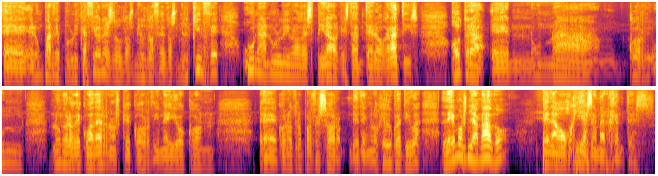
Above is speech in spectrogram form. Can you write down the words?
eh, en un par de publicaciones del 2012-2015, una en un libro de espiral que está entero gratis, otra en un número de cuadernos que coordiné yo con, eh, con otro profesor de tecnología educativa, le hemos llamado pedagogías emergentes.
